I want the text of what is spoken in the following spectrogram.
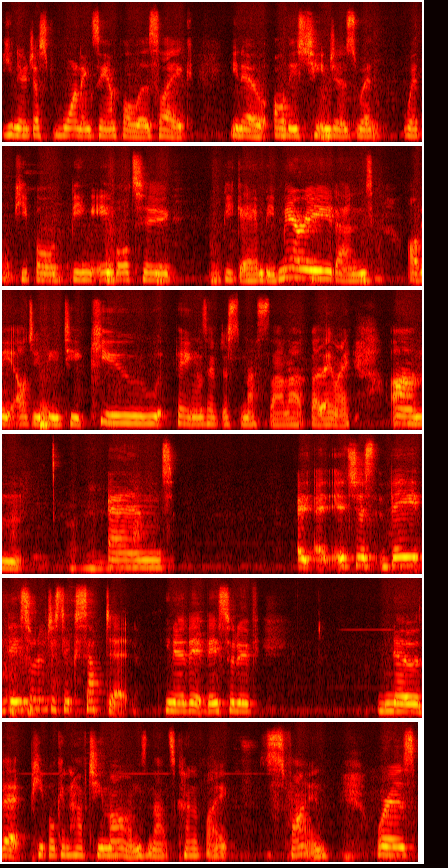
you know, just one example is like, you know, all these changes with with people being able to be gay and be married and all the LGBTQ things. I've just messed that up, but anyway, um, and it, it's just they they sort of just accept it. You know, they they sort of know that people can have two moms, and that's kind of like it's fine. Whereas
